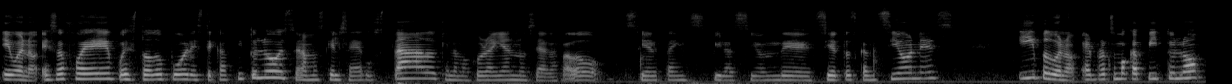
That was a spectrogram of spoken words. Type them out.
Y bueno, eso fue pues todo por este capítulo. Esperamos que les haya gustado, que a lo mejor hayan, no sé, agarrado cierta inspiración de ciertas canciones. Y pues bueno, el próximo capítulo,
